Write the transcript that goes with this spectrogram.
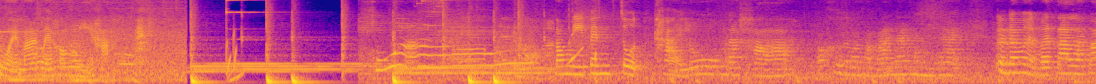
สวยมากเลยห้องนี้ค่ะ ตรงนี้เป็นจุดถ่ายรูปนะคะ ก็คือเราสามารถนั่งตรงนี้ได้เดี๋ยวจะเหมือนพระจันทร์แล้วก็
